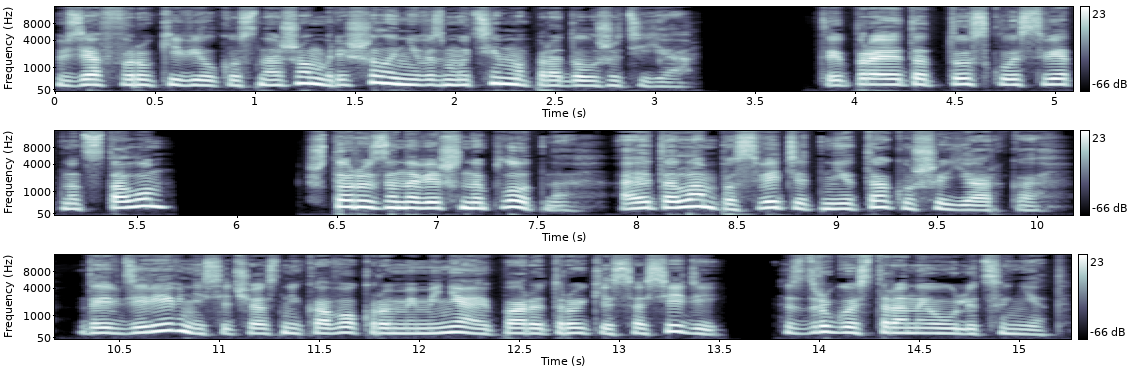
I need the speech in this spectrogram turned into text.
Взяв в руки вилку с ножом, решила невозмутимо продолжить я. «Ты про этот тусклый свет над столом? Шторы занавешены плотно, а эта лампа светит не так уж и ярко. Да и в деревне сейчас никого, кроме меня и пары-тройки соседей, с другой стороны улицы нет.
